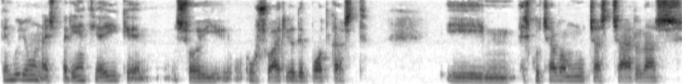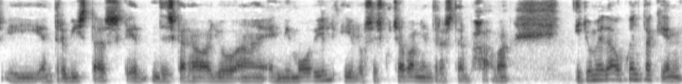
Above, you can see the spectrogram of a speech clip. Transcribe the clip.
tengo yo una experiencia ahí que soy usuario de podcast y escuchaba muchas charlas y entrevistas que descargaba yo ah, en mi móvil y los escuchaba mientras trabajaba. Y yo me he dado cuenta que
